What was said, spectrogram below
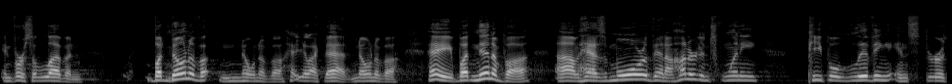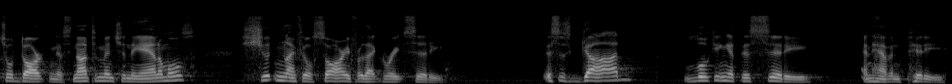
in verse 11, but Nineveh, Nineveh, hey, you like that? Nineveh. Hey, but Nineveh um, has more than 120 people living in spiritual darkness, not to mention the animals. Shouldn't I feel sorry for that great city? This is God looking at this city and having pity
